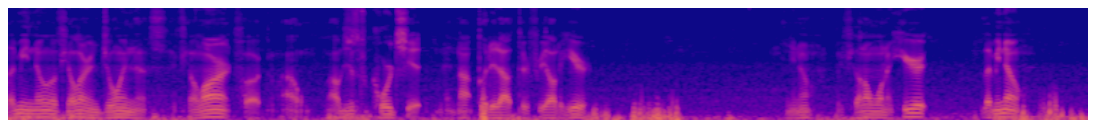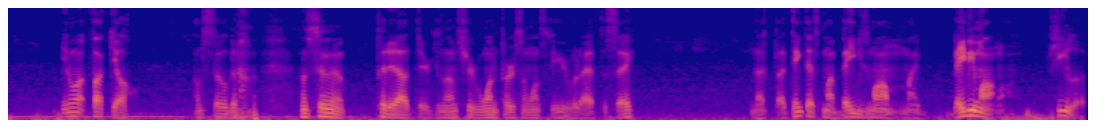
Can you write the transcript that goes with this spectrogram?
Let me know if y'all are enjoying this. If y'all aren't, fuck, I'll I'll just record shit and not put it out there for y'all to hear. You know, if y'all don't want to hear it, let me know. You know what? Fuck y'all. I'm still gonna I'm still gonna put it out there because I'm sure one person wants to hear what I have to say. I, I think that's my baby's mom, my baby mama, Sheila.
